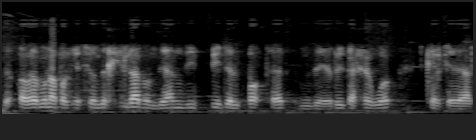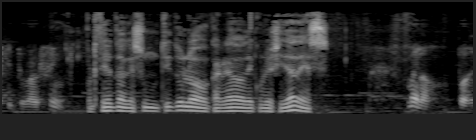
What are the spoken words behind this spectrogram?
Después vemos una proyección de Gila donde Andy pide el póster de Rita Hayworth, que es el que da título al fin. Por cierto, que es un título cargado de curiosidades. Bueno, pues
